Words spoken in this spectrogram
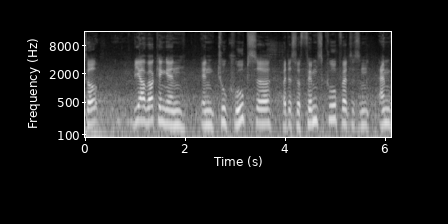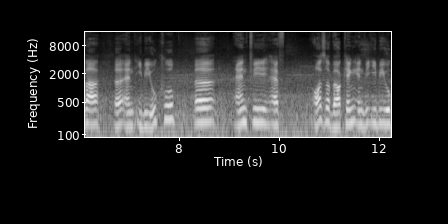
So we are working in in two groups. Uh, that is the FIMS group, that is an AMWA uh, and EBU group. Uh, and we have also working in the EBU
